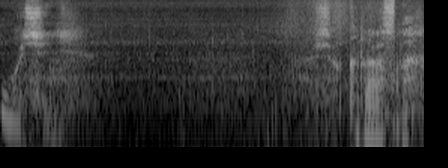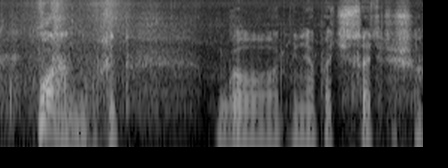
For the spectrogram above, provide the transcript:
Осень. Все красно. Ворон, блин, голову от меня почесать решил.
